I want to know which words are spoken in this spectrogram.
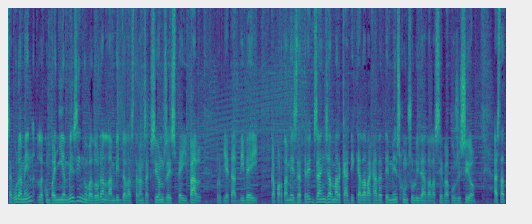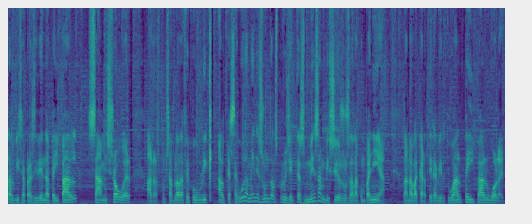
Segurament, la companyia més innovadora en l'àmbit de les transaccions és PayPal, propietat d'eBay, que porta més de 13 anys al mercat i cada vegada té més consolidada la seva posició. Ha estat el vicepresident de PayPal, Sam Schroer, el responsable de fer públic el que segurament és un dels projectes més ambiciosos de la companyia, la nova cartera virtual PayPal Wallet.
